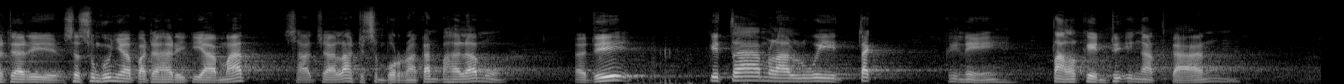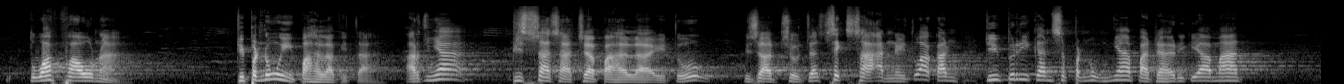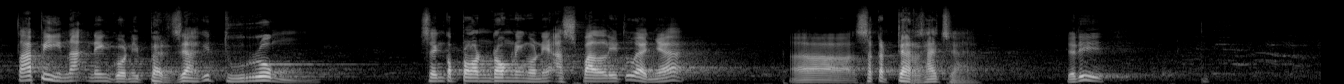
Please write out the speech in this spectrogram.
dari sesungguhnya pada hari kiamat sajalah disempurnakan pahalamu. Jadi kita melalui teks ini talqin diingatkan fauna dipenuhi pahala kita. Artinya bisa saja pahala itu bisa saja siksaan itu akan diberikan sepenuhnya pada hari kiamat. Tapi nak nenggoni barzah itu durung. Sing keplontong nenggoni aspal itu hanya uh, sekedar saja. Jadi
